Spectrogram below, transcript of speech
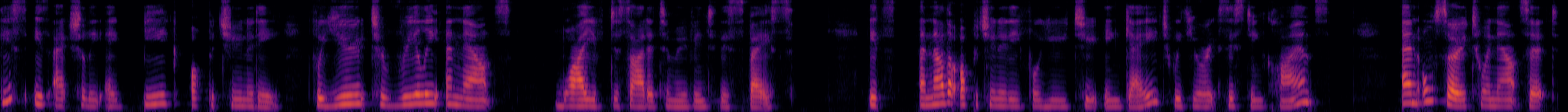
this is actually a big opportunity for you to really announce why you've decided to move into this space. It's another opportunity for you to engage with your existing clients and also to announce it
